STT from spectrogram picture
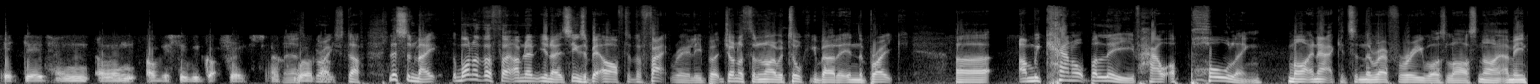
it did, and, and obviously we got through. So That's well great done. stuff. Listen, mate. One of the th- I mean, you know, it seems a bit after the fact, really, but Jonathan and I were talking about it in the break, uh, and we cannot believe how appalling Martin Atkinson, the referee, was last night. I mean,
